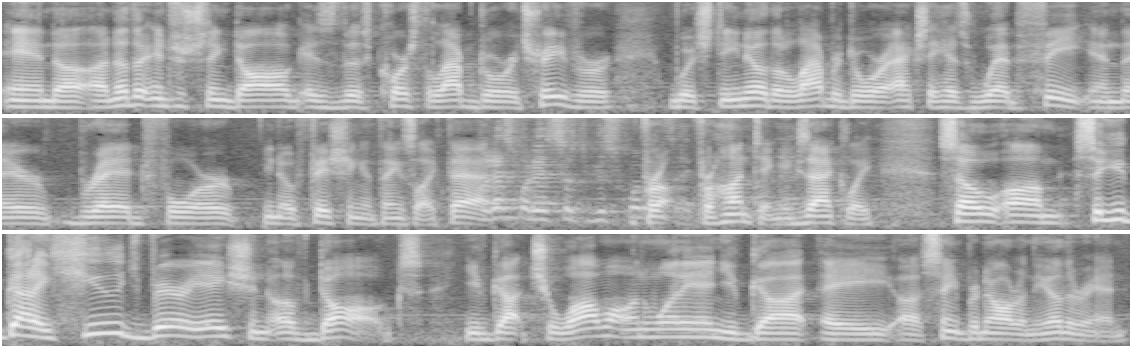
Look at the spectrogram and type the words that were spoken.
and uh, another interesting dog is, the, of course, the Labrador Retriever, which do you know the Labrador actually has webbed feet, and they're bred for you know fishing and things like that. Well, that's what it's such good for, for hunting, exactly. So, um, so you've got a huge variation of dogs. You've got Chihuahua on one end, you've got a uh, Saint Bernard on the other end.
